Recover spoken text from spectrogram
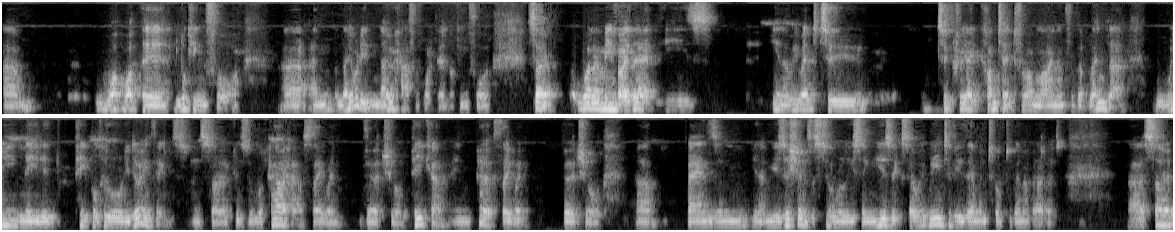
um, what, what they're looking for. Uh, and, and, they already know half of what they're looking for. So, what I mean by that is, you know, we went to to create content for online and for the Blender. We needed people who were already doing things, and so were Powerhouse, they went virtual. PICA in Perth, they went virtual. Uh, bands and you know musicians are still releasing music, so we, we interview them and talk to them about it. Uh, so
